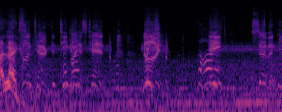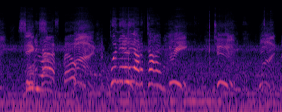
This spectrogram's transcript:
My legs. contact in T minus 10. 9, 8, 7, 6, ass, 5, We're nearly out of time. 3, 2, 1.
